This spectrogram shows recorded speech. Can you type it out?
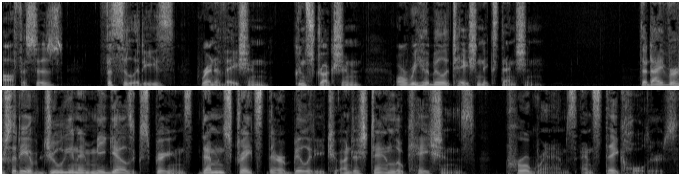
offices, facilities, renovation, construction, or rehabilitation extension. The diversity of Julian and Miguel's experience demonstrates their ability to understand locations, programs, and stakeholders,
